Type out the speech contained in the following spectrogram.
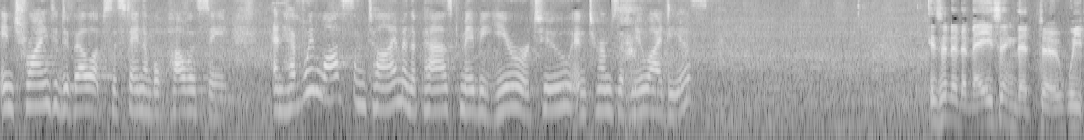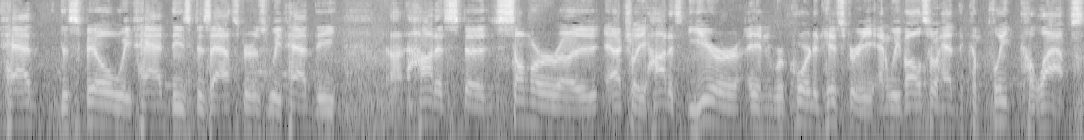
in trying to develop sustainable policy? And have we lost some time in the past, maybe year or two, in terms of new ideas? Isn't it amazing that uh, we've had the spill, we've had these disasters, we've had the uh, hottest uh, summer, uh, actually hottest year in recorded history, and we've also had the complete collapse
